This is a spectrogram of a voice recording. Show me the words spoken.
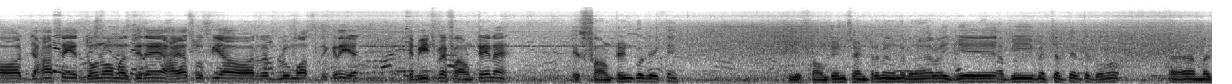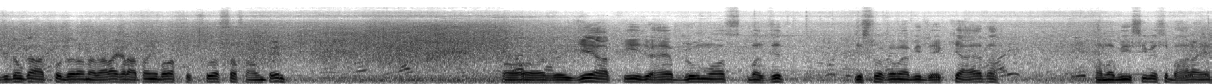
और जहाँ से ये दोनों मस्जिदें हाया सूफिया और ब्लू मॉस्क दिख रही है, ये बीच में फाउंटेन है। इस फाउंटेन को देखें। ये फाउंटेन सेंटर में उन्होंने बनाया हुआ ये अभी मैं चलते चलते दोनों मस्जिदों का आपको ज़रा नज़ारा कराता हूँ। ये बड़ा खूबसूरत सा फाउंटेन और ये आपकी जो है ब्लू मॉस्क मस्जिद, जिस वक्त मैं अभी देख के आया था। हम अभी इसी में से बाहर आए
